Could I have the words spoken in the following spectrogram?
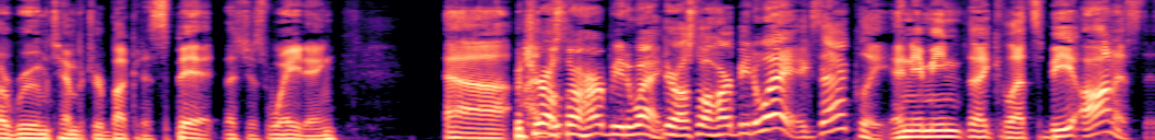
a room temperature bucket of spit that's just waiting. Uh, but you're I- also a heartbeat away. you're also a heartbeat away, exactly. And I mean, like, let's be honest.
